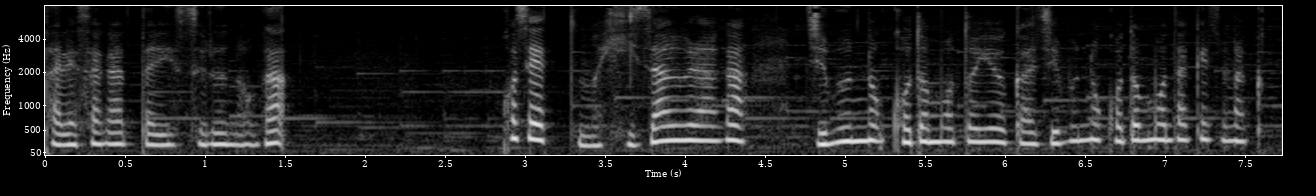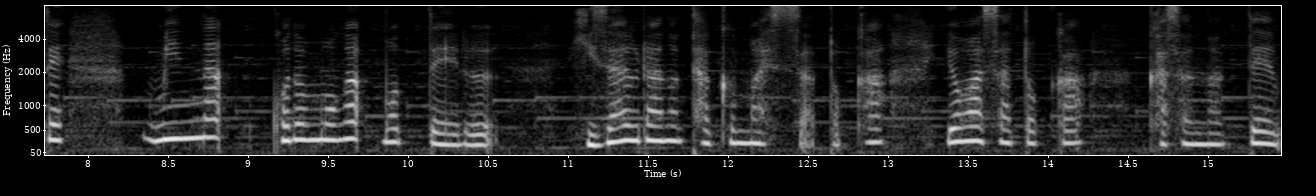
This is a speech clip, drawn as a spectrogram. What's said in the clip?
垂れ下がったりするのがコゼットの膝裏が自分の子供というか自分の子供だけじゃなくてみんな子供が持っている膝裏のたくましさとか弱さとか重なって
